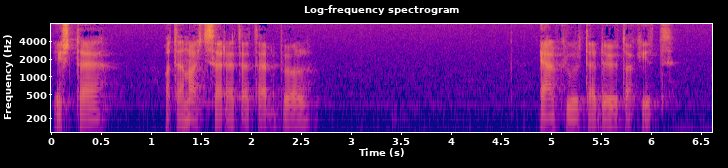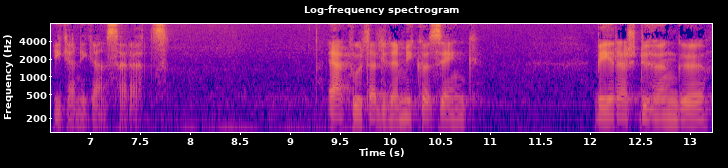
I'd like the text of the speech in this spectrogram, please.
És te a te nagy szeretetedből elküldted őt, akit igen-igen szeretsz elküldted ide mi közénk, véres, dühöngő,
